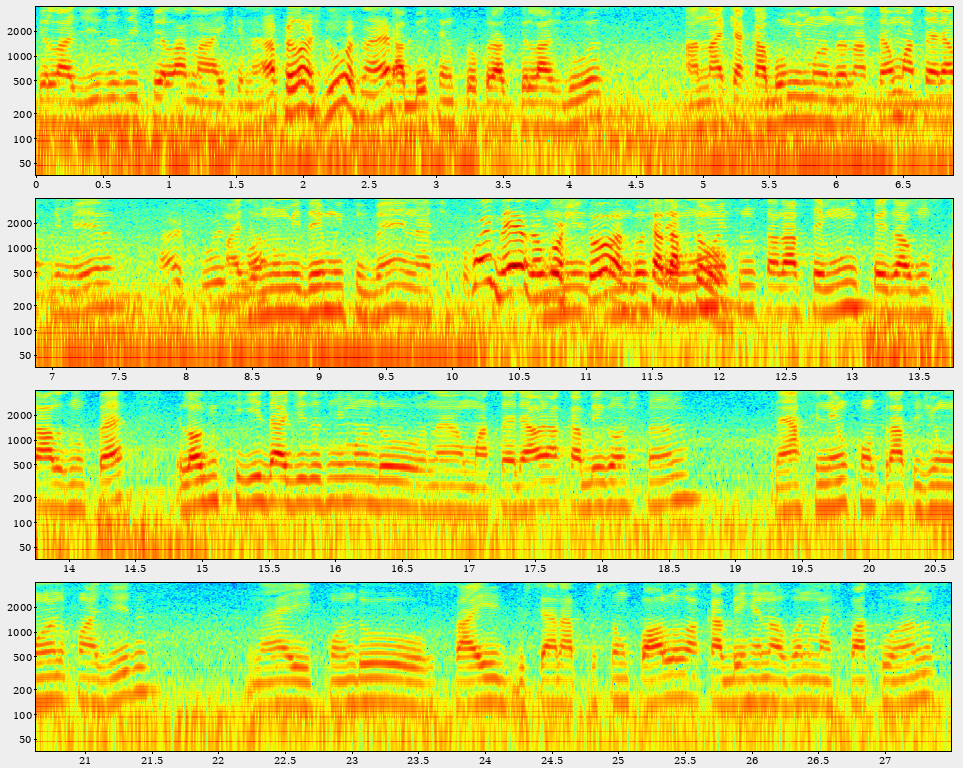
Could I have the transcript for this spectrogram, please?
pela Adidas e pela Nike, né? Ah, pelas duas na época? Acabei sendo procurado pelas duas. A Nike acabou me mandando até o material primeiro. Ai, foi. Mas nossa. eu não me dei muito bem, né? Tipo, foi mesmo, não, gostou, me, não, não se adaptou? Muito, não se adaptei muito, fez alguns calos no pé. E logo em seguida a Adidas me mandou né, o material e eu acabei gostando. Né? Assinei um contrato de um ano com a Adidas. Né? E quando saí do Ceará para o São Paulo, acabei renovando mais quatro anos.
